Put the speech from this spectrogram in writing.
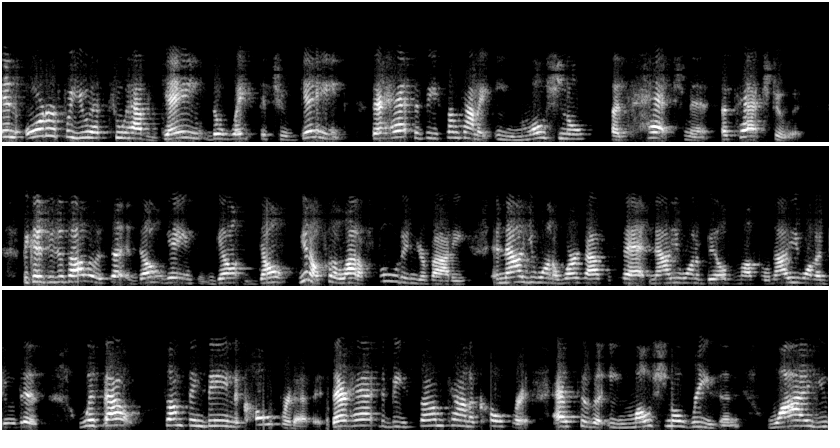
in order for you to have gained the weight that you gained, there had to be some kind of emotional attachment attached to it. Because you just all of a sudden don't gain, don't, don't you know, put a lot of food in your body, and now you want to work out the fat, now you want to build muscle, now you want to do this without something being the culprit of it. There had to be some kind of culprit as to the emotional reason why you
